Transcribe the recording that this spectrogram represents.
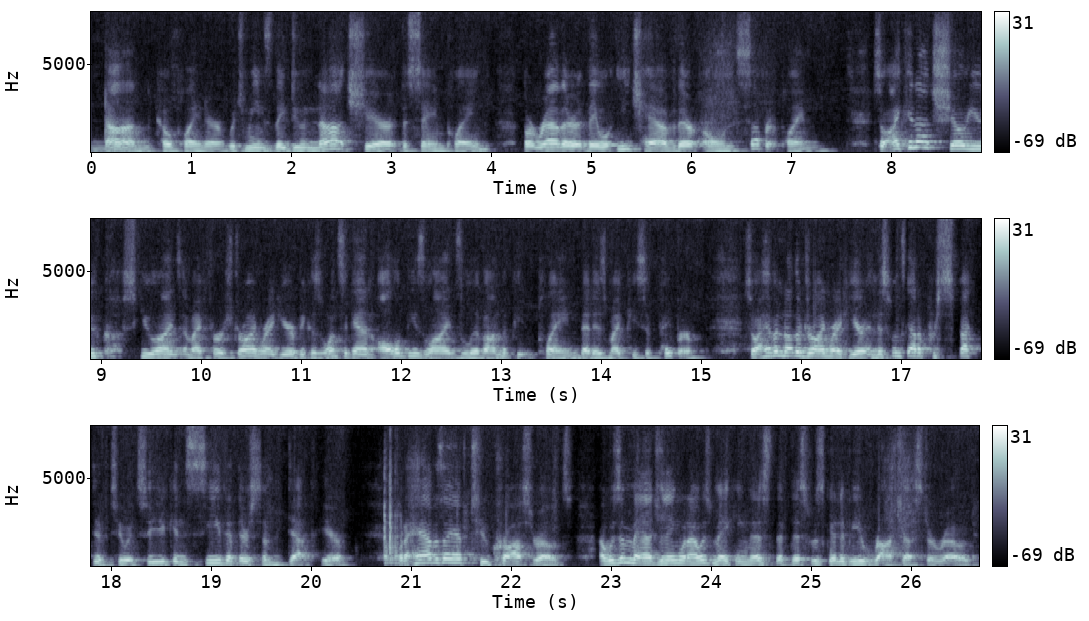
non-coplanar, which means they do not share the same plane, but rather they will each have their own separate plane. So I cannot show you skew lines in my first drawing right here because once again, all of these lines live on the plane that is my piece of paper. So I have another drawing right here and this one's got a perspective to it so you can see that there's some depth here. What I have is I have two crossroads. I was imagining when I was making this that this was going to be Rochester Road,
